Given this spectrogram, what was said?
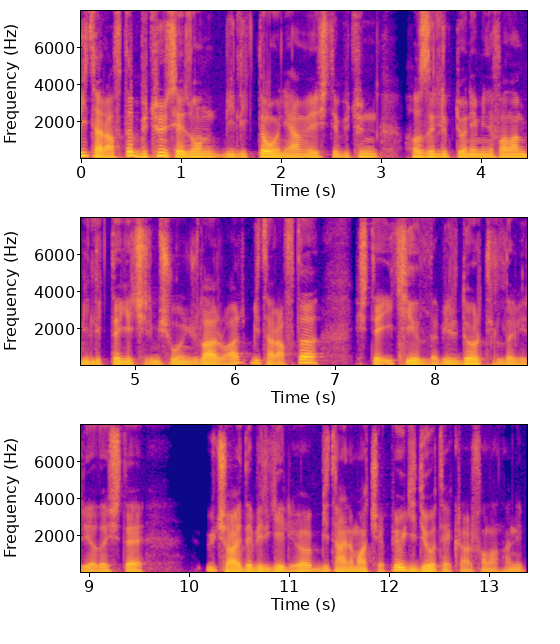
bir tarafta bütün sezon birlikte oynayan ve işte bütün hazırlık dönemini falan birlikte geçirmiş oyuncular var. Bir tarafta işte 2 yılda bir, 4 yılda bir ya da işte 3 ayda bir geliyor. Bir tane maç yapıyor, gidiyor tekrar falan. Hani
